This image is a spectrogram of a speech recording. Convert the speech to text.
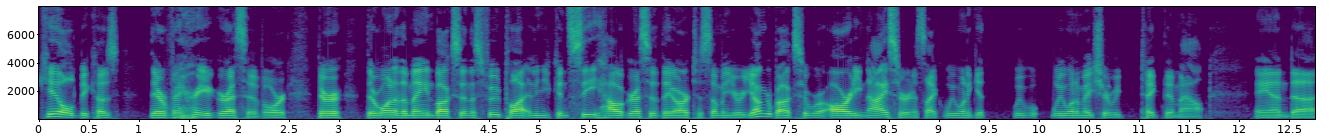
killed because they're very aggressive, or they're they're one of the main bucks in this food plot, and you can see how aggressive they are to some of your younger bucks who were already nicer, and it's like we want to get we we want to make sure we take them out, and uh,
